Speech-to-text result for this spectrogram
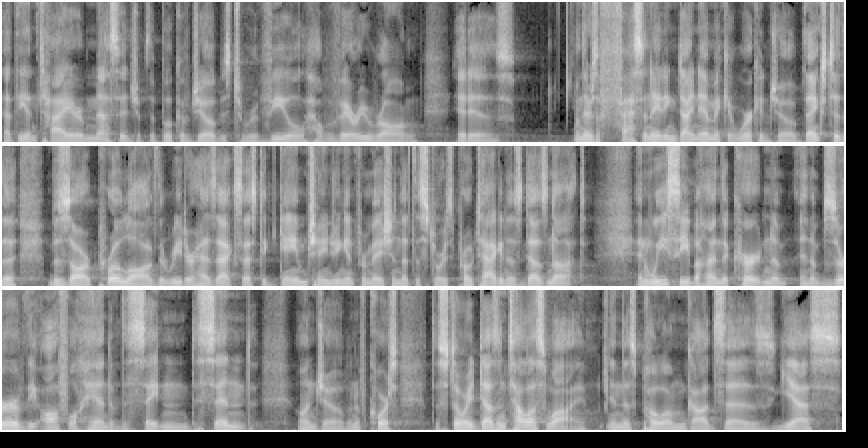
that the entire message of the book of Job is to reveal how very wrong it is. And there's a fascinating dynamic at work in Job. Thanks to the bizarre prologue, the reader has access to game changing information that the story's protagonist does not. And we see behind the curtain and observe the awful hand of the Satan descend on Job. And of course, the story doesn't tell us why. In this poem, God says yes,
